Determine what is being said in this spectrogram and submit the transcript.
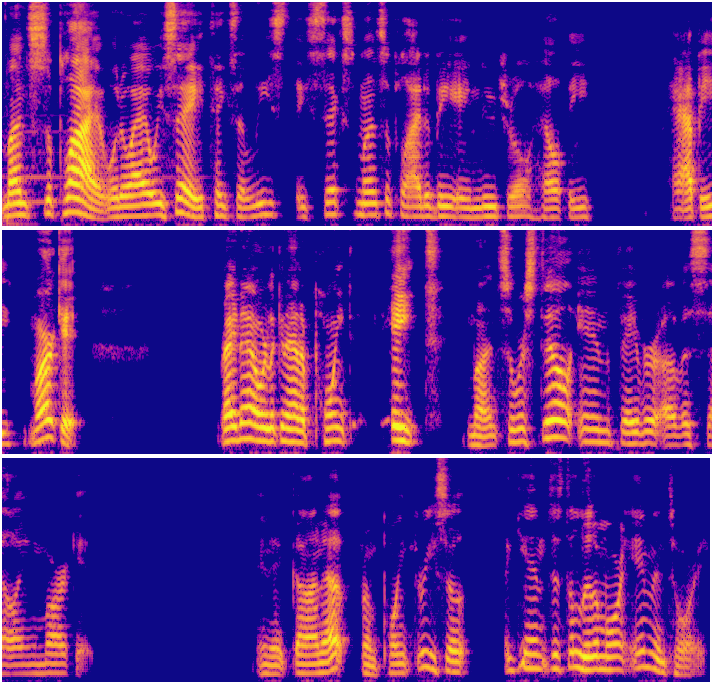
month supply. What do I always say? It takes at least a six-month supply to be a neutral, healthy happy market. Right now, we're looking at a 0.8 month, so we're still in favor of a selling market. And it gone up from 0.3, so again, just a little more inventory.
